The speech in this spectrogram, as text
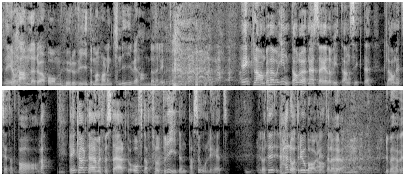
Nioåringen. handlar det om huruvida man har en kniv i handen eller inte? En clown behöver inte ha en röd näsa eller vitt ansikte. Clown är ett sätt att vara. Det är en karaktär med förstärkt och ofta förvriden personlighet. Det, låter, det här låter det obehagligt, eller hur? Du behöver,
